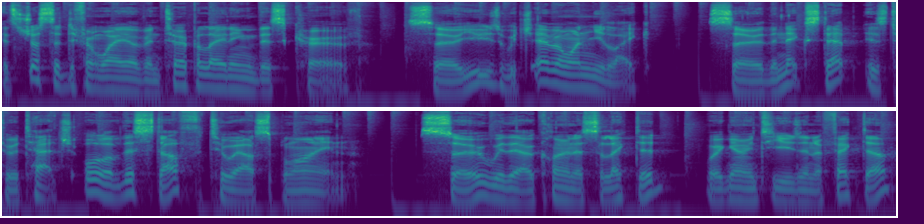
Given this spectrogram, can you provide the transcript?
it's just a different way of interpolating this curve. So use whichever one you like. So the next step is to attach all of this stuff to our spline. So with our cloner selected, we're going to use an effector.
